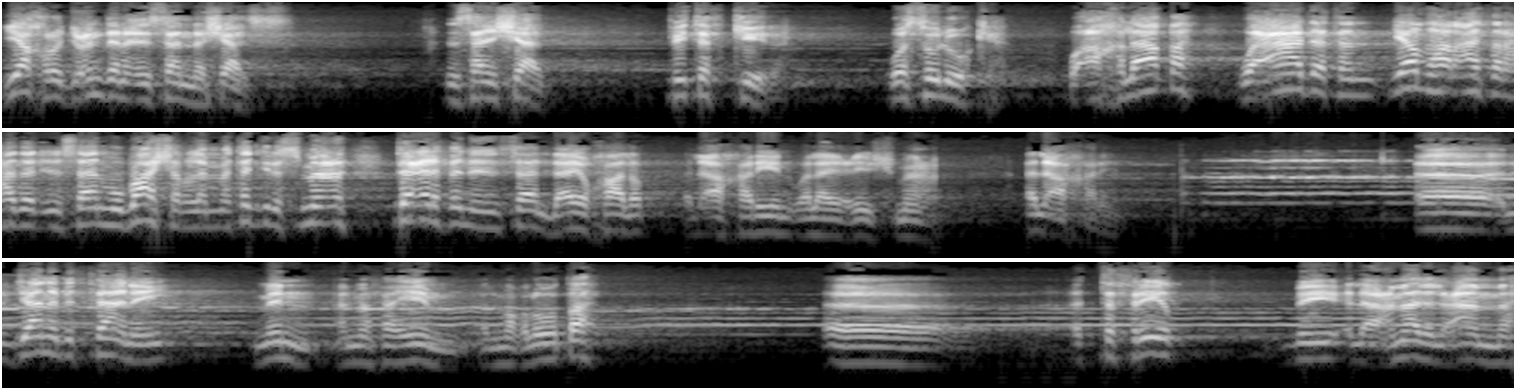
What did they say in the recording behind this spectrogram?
يخرج عندنا إنسان نشاز. إنسان شاذ في تفكيره وسلوكه وأخلاقه وعادة يظهر أثر هذا الإنسان مباشرة لما تجلس معه تعرف أن الإنسان لا يخالط الآخرين ولا يعيش مع الآخرين. آه الجانب الثاني من المفاهيم المغلوطة آه التفريط بالأعمال العامة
